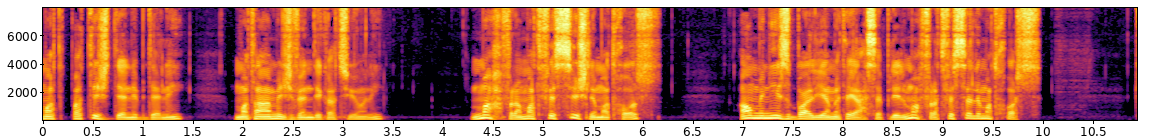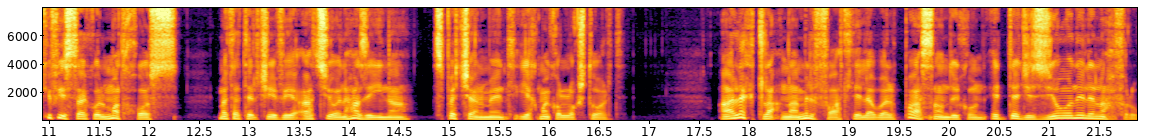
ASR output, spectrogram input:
ma tpatix deni b'deni, ma tagħmilx vendikazzjoni. Maħfra ma tfissirx li ma tħoss. Hawn min jiżbalja meta jaħseb li l-maħfra tfisser li ma tħoss. Kif jista' jkun ma tħoss meta tirċievi azzjoni ħażina, speċjalment jekk ma jkollokx tort? Għalhekk tlaqna mill-fatt li l-ewwel pass għandu jkun id-deċiżjoni li naħfru.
